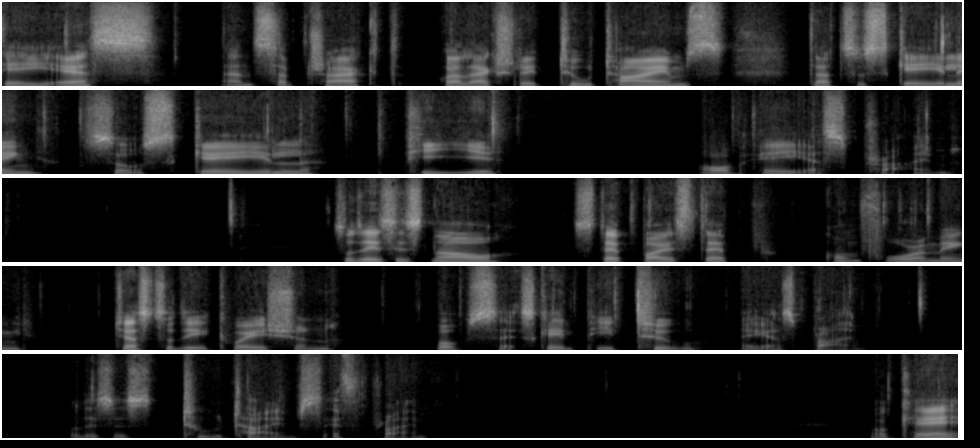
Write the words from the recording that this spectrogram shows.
as and subtract, well, actually two times, that's a scaling. So scale p of as prime. So this is now step by step conforming just to the equation, oops, scale p2 as prime. So this is 2 times f prime. Okay,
